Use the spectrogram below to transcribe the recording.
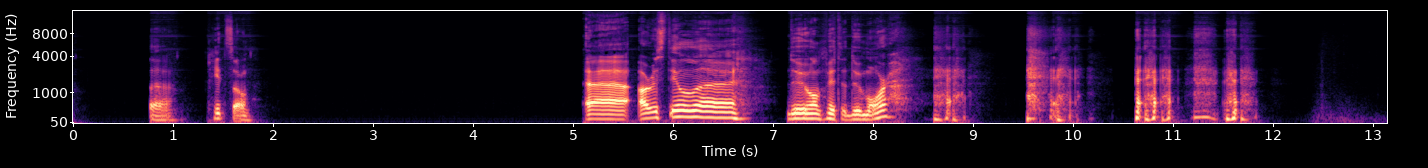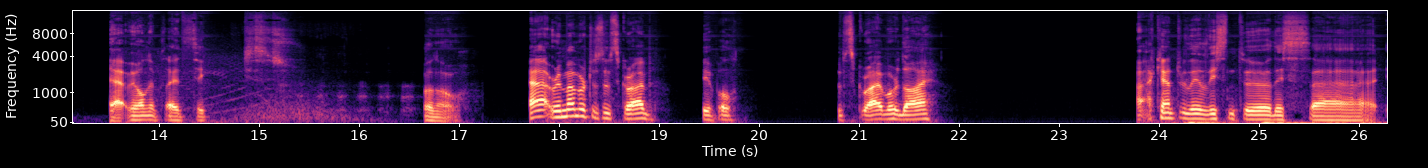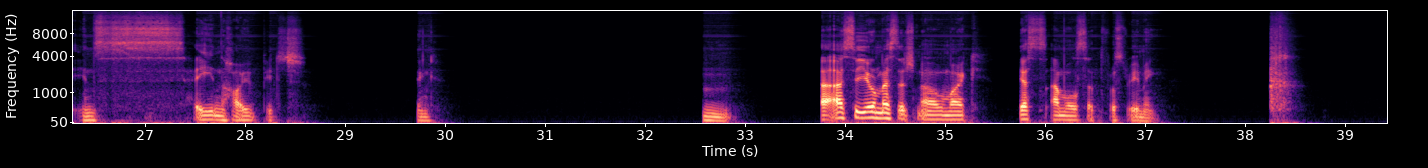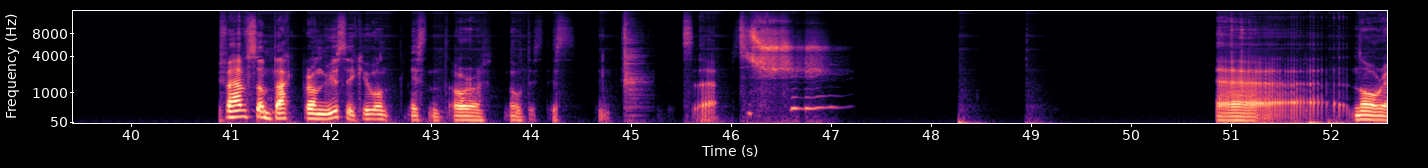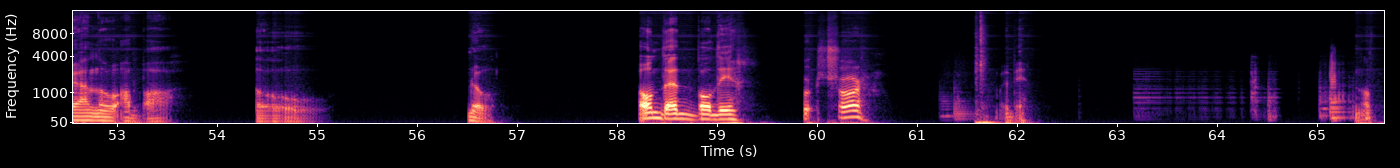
The hit song. Uh, are we still? Uh, do you want me to do more? yeah, we only played six. Oh no. Uh, remember to subscribe, people. Subscribe or die. I I can't really listen to this uh, insane high pitch thing. I I see your message now, Mike. Yes, I'm all set for streaming. if I have some background music, you won't listen or notice this. thing. It's, uh, uh, no Rihanna, no ABBA. No. No. On dead body. Sure. Not.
